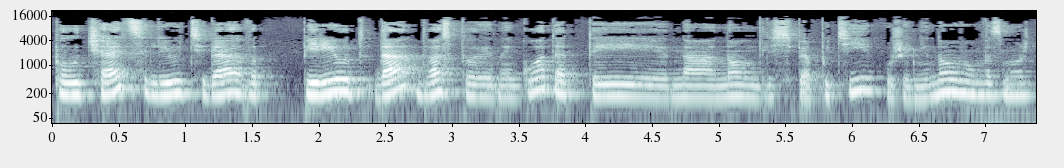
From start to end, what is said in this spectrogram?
получается ли у тебя вот период, да, два с половиной года ты на новом для себя пути, уже не новом, возможно.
